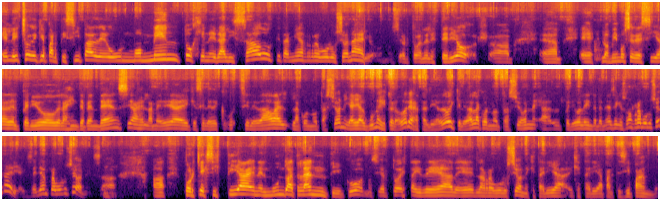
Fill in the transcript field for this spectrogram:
el hecho de que participa de un momento generalizado que también es revolucionario, ¿no es cierto?, en el exterior. Eh, eh, lo mismo se decía del periodo de las independencias, en la medida de que se le, se le daba la connotación, y hay algunos historiadores hasta el día de hoy que le dan la connotación al periodo de la independencia que son revolucionarias, que serían revoluciones, ¿ah? Ah, porque existía en el mundo atlántico, ¿no es cierto?, esta idea de las revoluciones que estaría, que estaría participando.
